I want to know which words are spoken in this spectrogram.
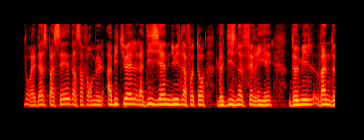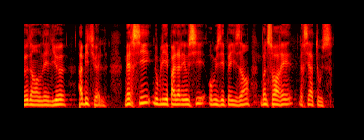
devrait bien se passer, dans sa formule habituelle, la dixième nuit de la photo, le 19 février 2022, dans les lieux habituels. Merci. N'oubliez pas d'aller aussi au musée paysan. Bonne soirée. Merci à tous.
